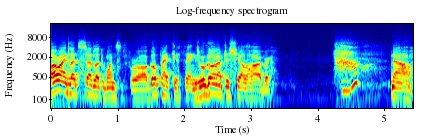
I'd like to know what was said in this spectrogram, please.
All right, let's settle it once and for all. Go pack your things. We're going up to Shell Harbor. Now? Now.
